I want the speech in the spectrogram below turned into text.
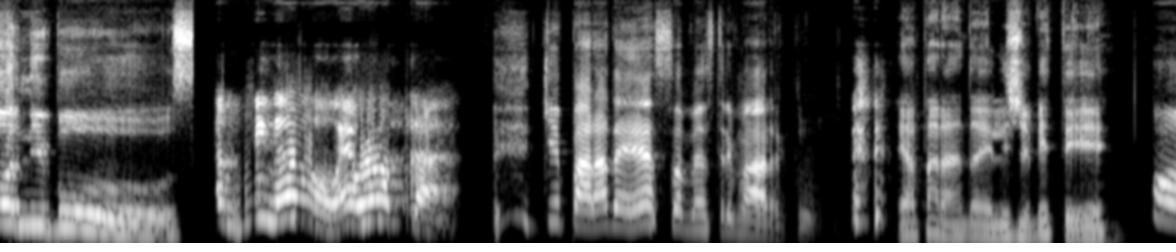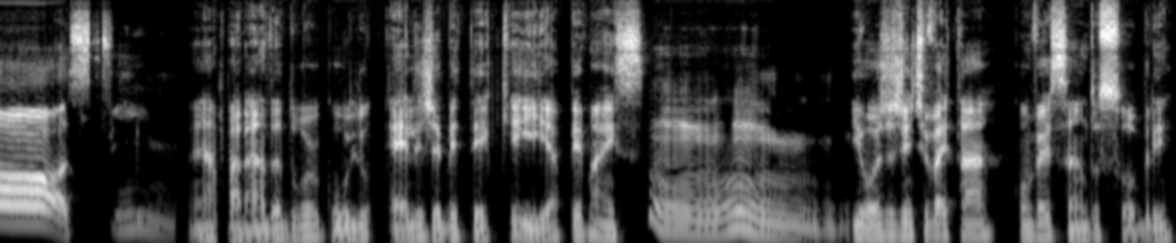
ônibus! Também não, é outra. que parada é essa, mestre Marco? É a parada LGBT. Oh, sim. É a parada do orgulho LGBTQIAP+. Hum, E hoje a gente vai estar conversando sobre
